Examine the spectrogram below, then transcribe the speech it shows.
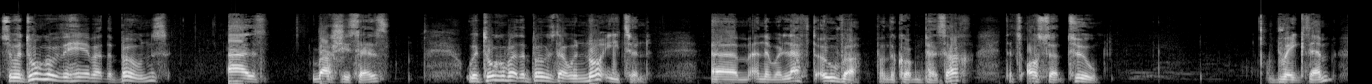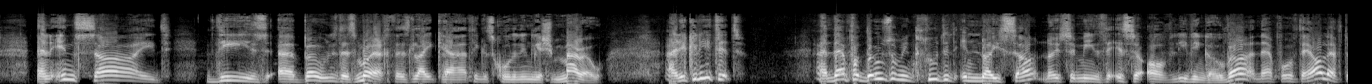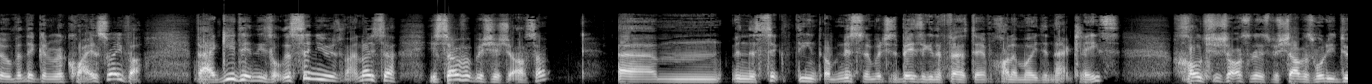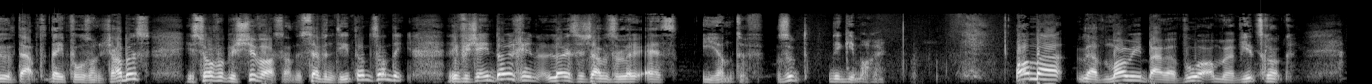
So we're talking over here about the bones, as Rashi says. We're talking about the bones that were not eaten, um, and that were left over from the Korban Pesach. That's also to break them, and inside these uh, bones, there's moech. There's like uh, I think it's called in English marrow, and you can eat it. And therefore, those who are included in Noisa. Noisa means the Issa of leaving over, and therefore, if they are left over, they're going to require Sreifa. V'agidin, these are the sinews, V'anoisa, Yisofa b'shish asa. Um, in the 16th of Nisan, which is basically the first day of Cholamoid in that case. Chol B'Shabbos, what do you do if that day falls on Shabbos? Yisofa b'Shivas on the 17th on Sunday. If you say in Dorchin, lo es Shabbos, lo es Yontif. The Gimorah. Oma Rav Mori Baravua Om Rav Yitzchok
